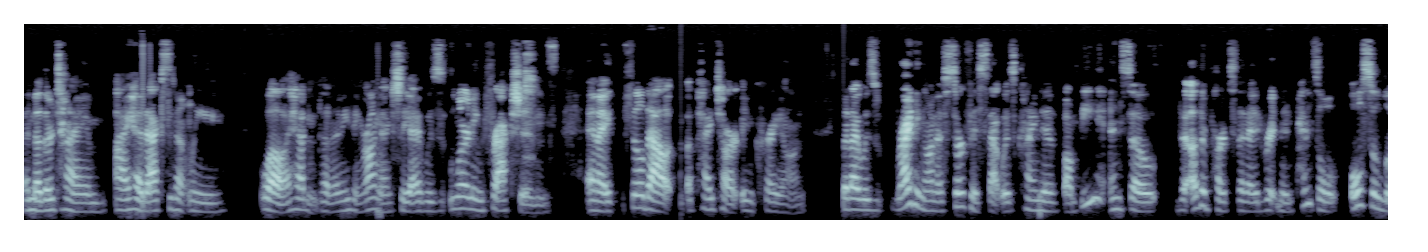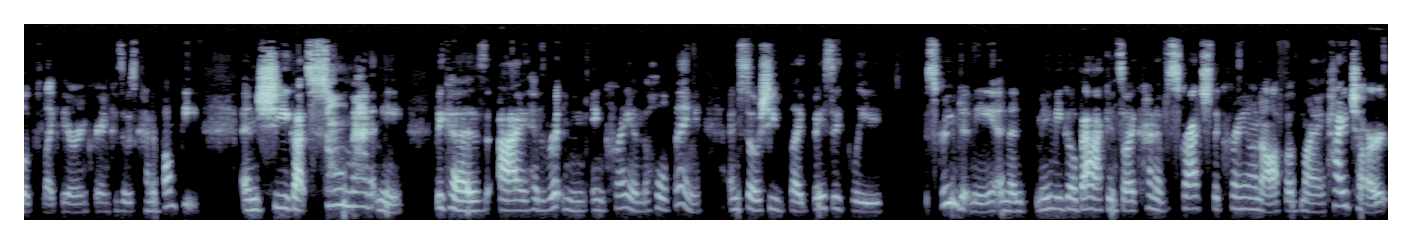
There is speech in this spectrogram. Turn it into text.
another time I had accidentally, well, I hadn't done anything wrong actually. I was learning fractions and I filled out a pie chart in crayon but I was writing on a surface that was kind of bumpy. And so the other parts that I'd written in pencil also looked like they were in crayon because it was kind of bumpy. And she got so mad at me because I had written in crayon the whole thing. And so she like basically screamed at me and then made me go back. And so I kind of scratched the crayon off of my pie chart.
